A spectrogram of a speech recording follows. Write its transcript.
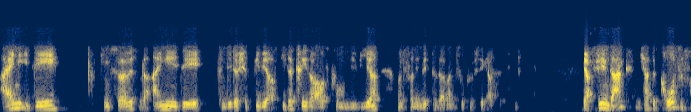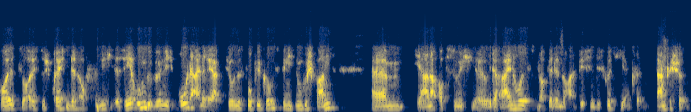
eine Idee zum Service oder eine Idee zum Leadership, wie wir aus dieser Krise rauskommen wie wir uns von den Mitbewerbern zukünftig absetzen. Ja, vielen Dank. Ich hatte große Freude, zu euch zu sprechen, denn auch für mich sehr ungewöhnlich, ohne eine Reaktion des Publikums. Bin ich nun gespannt, ähm, Jana, ob du mich äh, wieder reinholst und ob wir denn noch ein bisschen diskutieren können. Dankeschön.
